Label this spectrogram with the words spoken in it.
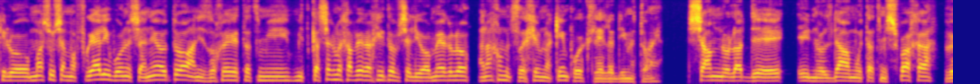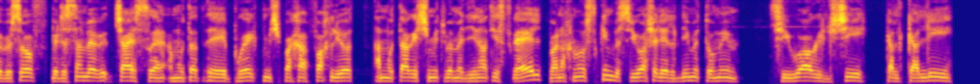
כאילו משהו שמפריע לי בוא נשנה אותו. אני זוכר את עצמי מתקשר לחבר הכי טוב שלי אומר לו אנחנו צריכים להקים פרויקט לילדים יתומים. שם נולד אה, נולדה עמותת משפחה ובסוף בדצמבר 19 עמותת אה, פרויקט משפחה הפך להיות עמותה רשמית במדינת ישראל ואנחנו עוסקים בסיוע של ילדים יתומים סיוע רגשי כלכלי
